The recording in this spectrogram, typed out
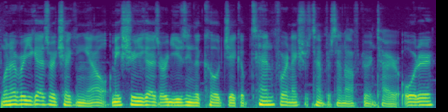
Whenever you guys are checking out, make sure you guys are using the code JACOB10 for an extra 10% off your entire order.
